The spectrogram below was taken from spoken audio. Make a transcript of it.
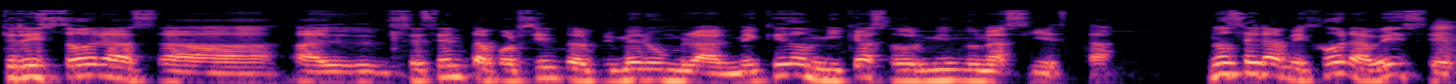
tres horas al 60% del primer umbral, me quedo en mi casa durmiendo una siesta? ¿No será mejor a veces?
